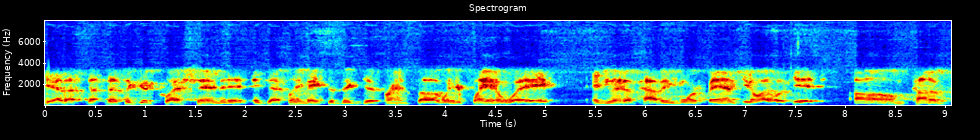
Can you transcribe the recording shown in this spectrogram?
Yeah, that, that, that's a good question. It, it definitely makes a big difference uh, when you're playing away and you end up having more fans. You know, I look at um, kind of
